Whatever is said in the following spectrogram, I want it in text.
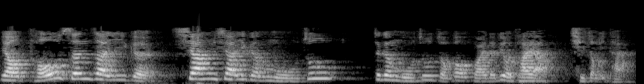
要投生在一个乡下一个母猪，这个母猪总共怀的六胎啊，其中一胎。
